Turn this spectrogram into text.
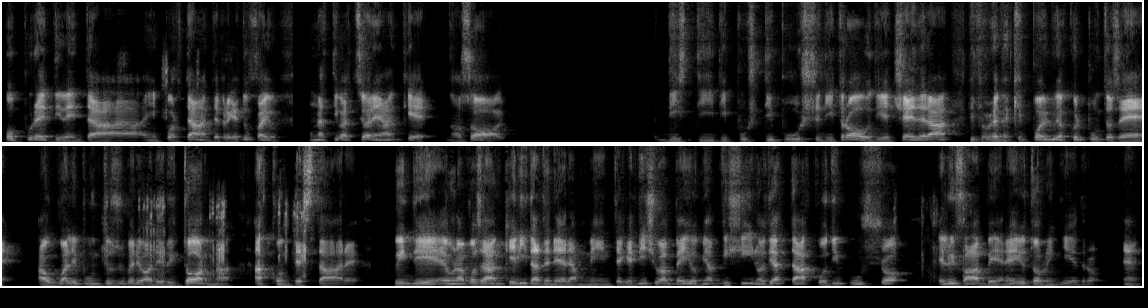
oppure diventa importante, perché tu fai un'attivazione anche, non so, di, di, di, push, di push, di throw, di eccetera, il problema è che poi lui a quel punto, se è a uguale punto superiore, ritorna a contestare. Quindi è una cosa anche lì da tenere a mente, che dici, vabbè, io mi avvicino, ti attacco, ti pusho, e lui fa, bene, io torno indietro. Eh.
